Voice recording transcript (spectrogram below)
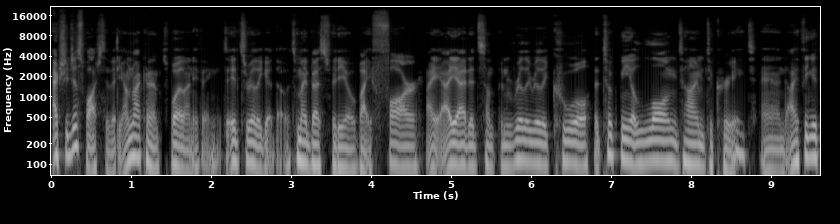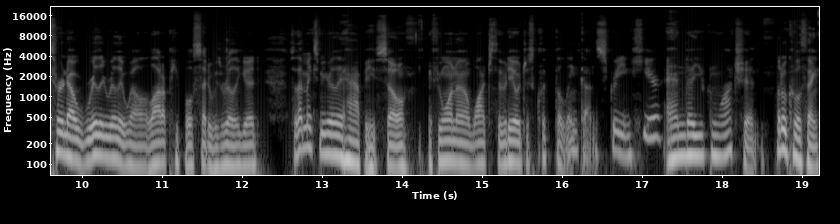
Actually, just watch the video. I'm not to spoil anything. It's, it's really good though. It's my best video by far. I, I added something really, really cool that took me a long time to create. And I think it turned out really, really well. A lot of people said it was really good. So that makes me really happy. So if you want to watch the video, just click the link on screen here and uh, you can watch it. Little cool thing.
